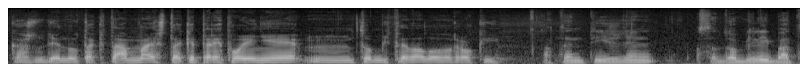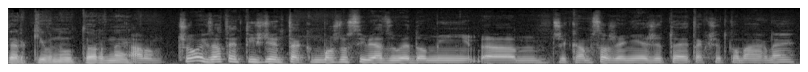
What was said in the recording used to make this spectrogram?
každodennou, tak tam nájsť také prepojenie, mm, to by trvalo roky. A ten týždeň sa dobili baterky vnútorné? Áno. Človek za ten týždeň tak možno si viac uvedomí, um, že kam sa ženie, že to je tak všetko márne.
